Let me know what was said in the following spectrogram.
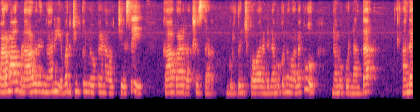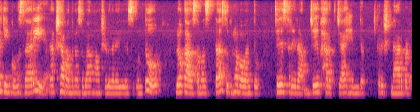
పరమాత్ముడు ఆ విధంగానే ఎవరి జీవితంలోకైనా వచ్చేసి కాపాడి రక్షిస్తాడు. గుర్తుంచుకోవాలండి. నమ్ముకున్న వాళ్ళకు నమ్ముకున్నంత అందరికీ ఇంకొకసారి రక్షాబంధన శుభాకాంక్షలు తెలియజేసుకుంటూ లోక సమస్త సుఖభవంతు. జై శ్రీరామ్. జై భారత్. జై హింద్. కృష్ణార్పణం.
